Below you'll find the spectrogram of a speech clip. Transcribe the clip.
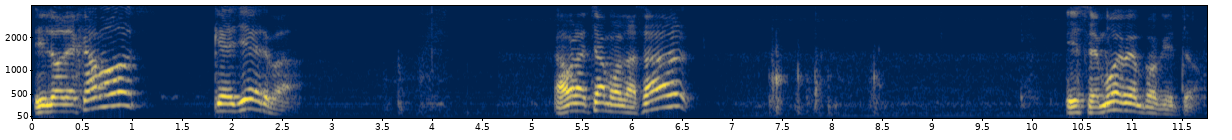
Y lo dejamos que hierva. Ahora echamos la sal. Y se mueve un poquito.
